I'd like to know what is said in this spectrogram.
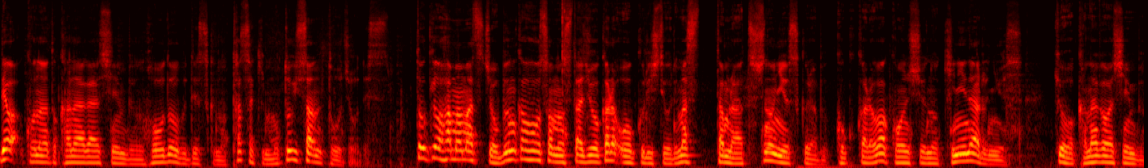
ではこの後神奈川新聞報道部デスクの田崎元井さん登場です。東京浜松町文化放送のスタジオからお送りしております。田村敦のニュースクラブ。ここからは今週の気になるニュース。今日は神奈川新聞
